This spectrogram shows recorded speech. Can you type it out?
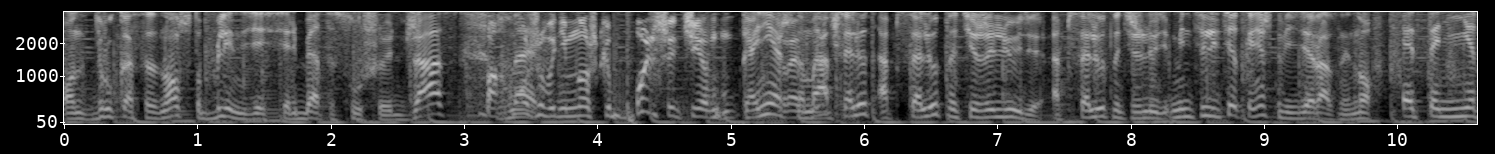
он вдруг осознал, что, блин, здесь ребята слушают джаз. Похожего знают... немножко больше, чем... Конечно, мы абсолютно, абсолютно те же люди, абсолютно те же люди. Менталитет, конечно, везде разный, но это не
